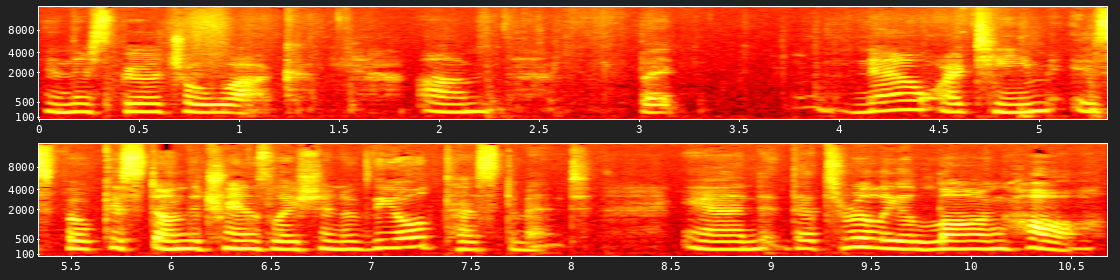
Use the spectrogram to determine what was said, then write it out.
in their spiritual walk. Um, but now our team is focused on the translation of the Old Testament, and that's really a long haul.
